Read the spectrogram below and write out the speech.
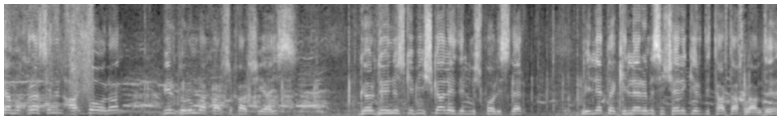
demokrasinin ayıbı olan bir durumla karşı karşıyayız. Gördüğünüz gibi işgal edilmiş polisler, milletvekillerimiz içeri girdi, tartaklandı.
